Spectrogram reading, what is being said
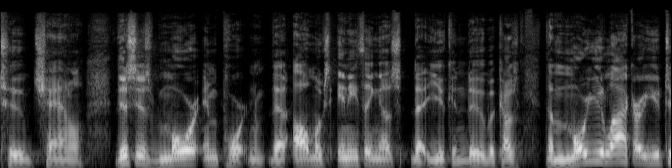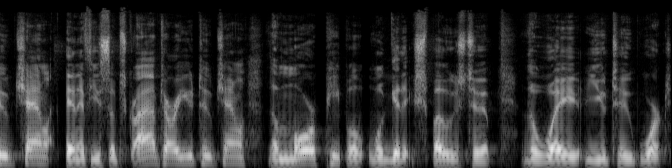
YouTube channel. This is more important than almost anything else that you can do because the more you like our YouTube channel and if you subscribe to our YouTube channel, the more people will get exposed to it the way YouTube works.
